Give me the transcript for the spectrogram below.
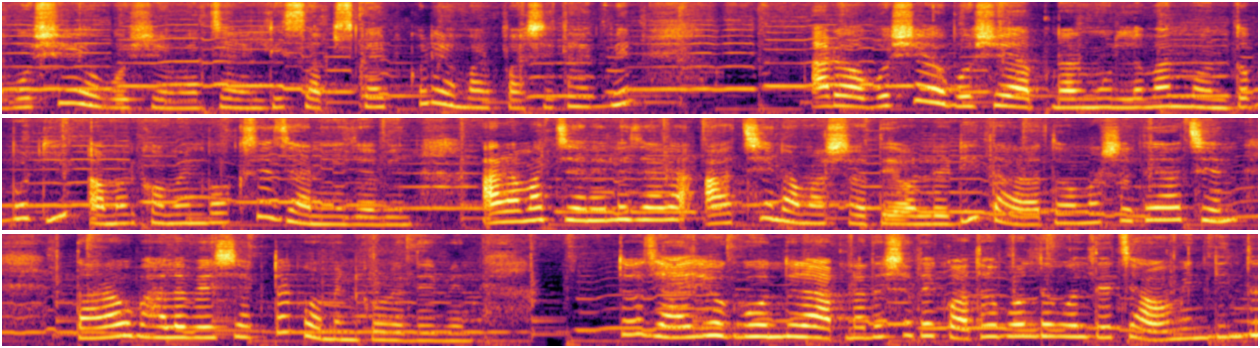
অবশ্যই অবশ্যই আমার চ্যানেলটি সাবস্ক্রাইব করে আমার পাশে থাকবেন। আর অবশ্যই অবশ্যই আপনার মূল্যবান মন্তব্যটি আমার কমেন্ট বক্সে জানিয়ে যাবেন। আর আমার চ্যানেলে যারা আছেন আমার সাথে অলরেডি তারা তো আমার সাথে আছেন, তারাও ভালোবেসে একটা কমেন্ট করে দেবেন। তো যাই হোক বন্ধুরা, আপনাদের সাথে কথা বলতে বলতে চাউমিন কিন্তু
